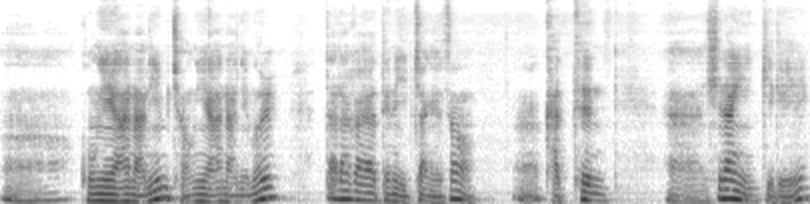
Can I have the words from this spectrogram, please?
어, 공의 하나님, 정의의 하나님을 따라가야 되는 입장에서 어, 같은 아, 신앙인끼리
